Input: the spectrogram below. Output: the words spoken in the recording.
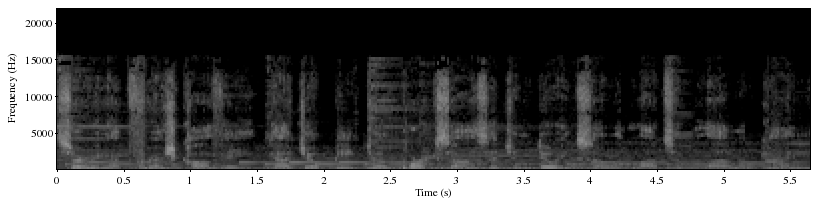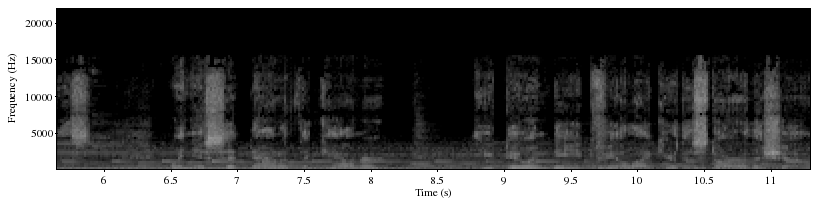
serving up fresh coffee, gallo pinto, pork sausage, and doing so with lots of love and kindness. When you sit down at the counter, you do indeed feel like you're the star of the show.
